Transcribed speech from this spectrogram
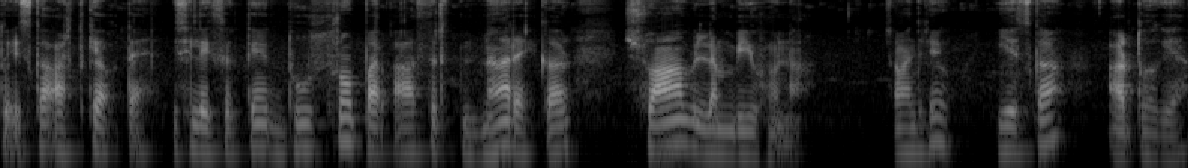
तो इसका अर्थ क्या होता है? इसे लिख सकते हैं, दूसरों पर आश्रित न रहकर स्वावलंबी होना। समझ रहे हो? ये इसका अर्थ हो गया।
